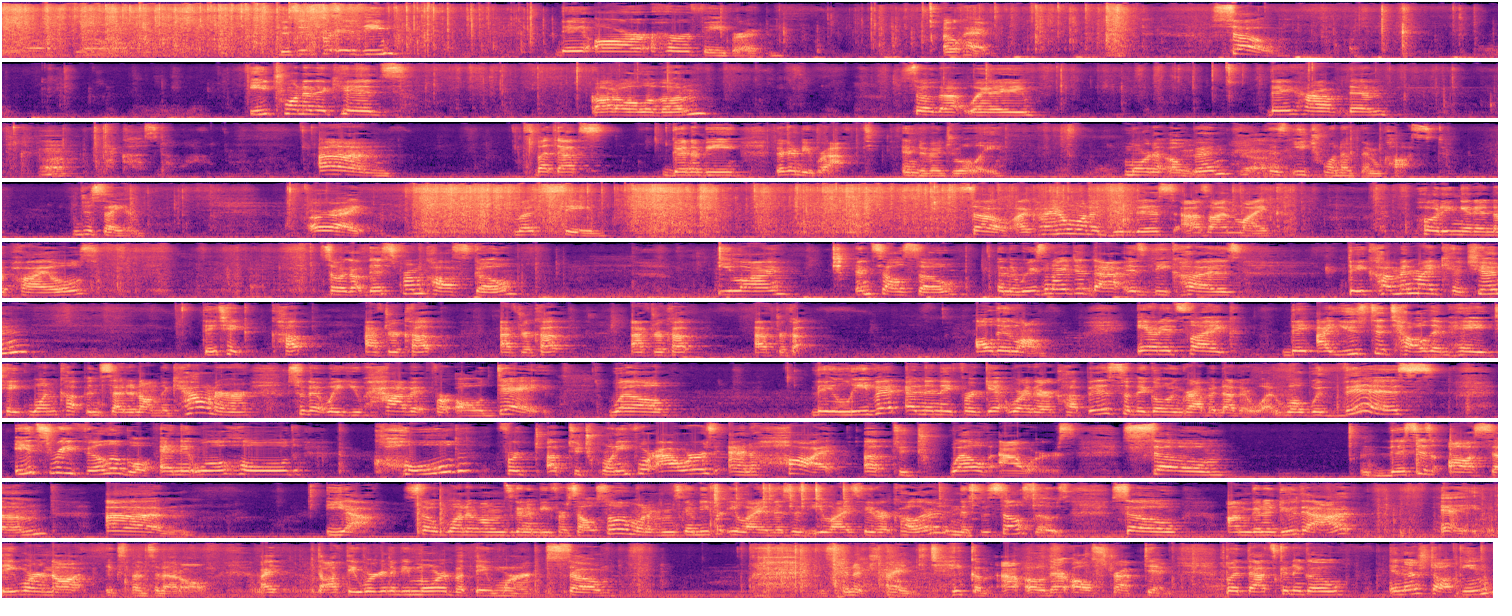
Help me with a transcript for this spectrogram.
this is for Izzy. They are her favorite. Okay. So, each one of the kids got all of them. So that way they have them. Huh? that cost a lot. Um, but that's gonna be they're gonna be wrapped individually. More to open because each one of them cost. I'm just saying. All right, let's see. So I kind of want to do this as I'm like putting it into piles. So I got this from Costco. Eli and Celso. And the reason I did that is because they come in my kitchen. They take cup after cup after cup after cup after cup all day long. And it's like they I used to tell them, "Hey, take one cup and set it on the counter so that way you have it for all day." Well, they leave it and then they forget where their cup is, so they go and grab another one. Well, with this, it's refillable and it will hold cold for up to 24 hours and hot up to 12 hours. So this is awesome. Um yeah. So one of them is going to be for Celso and one of them is going to be for Eli and this is Eli's favorite color and this is Celso's. So I'm going to do that. Eh, They were not expensive at all. I thought they were going to be more, but they weren't. So I'm just gonna try and take them out. Oh, they're all strapped in. But that's gonna go in their stocking.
